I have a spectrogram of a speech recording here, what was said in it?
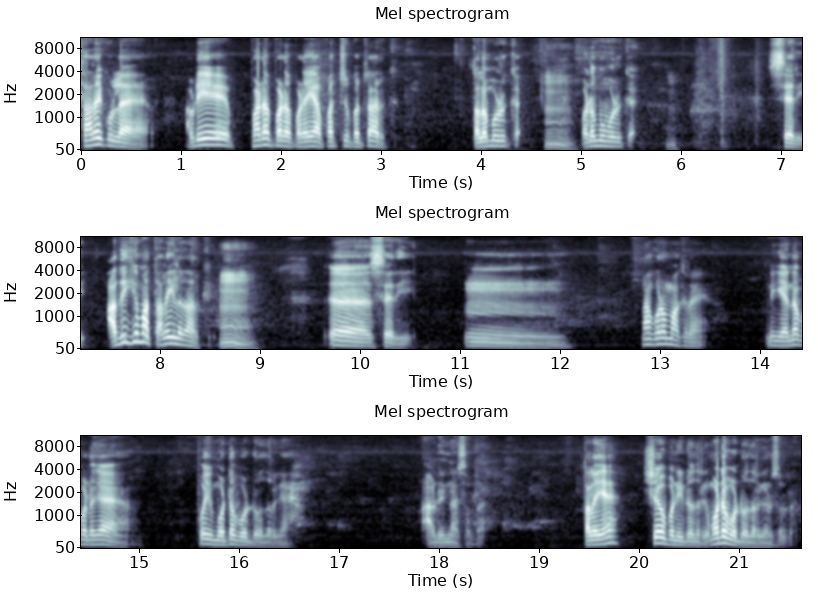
தரைக்குள்ளே அப்படியே பட பட படையாக பற்று பற்றா இருக்கு. தலை முழுக்க. ம். உடம்பு முழுக்க. சரி. அதிகமாக தலையில் தான் இருக்குது ம். சரி. நான் குணமாக்குறேன். நீங்கள் என்ன பண்ணுங்கள் போய் மொட்டை போட்டு வந்துருங்க. அப்படின்னு நான் சொல்கிறேன் தலையை ஷேவ் பண்ணிட்டு வந்திருக்கேன் மொட்டை போட்டு வந்திருக்கேன்னு சொல்கிறேன்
